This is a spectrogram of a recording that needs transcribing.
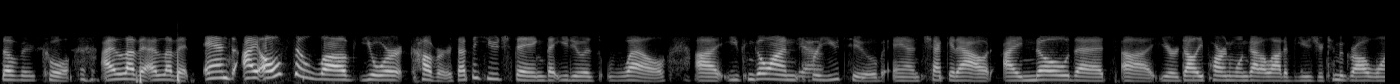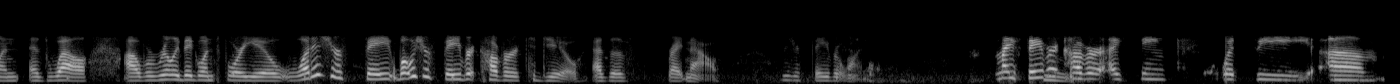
So very cool. I love it. I love it. And I also love your covers. That's a huge thing that you do as well. Uh, you can go on Yeah. for YouTube and check it out. I know that uh, your Dolly Parton one got a lot of views. Your Tim McGraw one as well uh, were really big ones for you. What is your fa- What was your favorite cover to do as of right now? What was your favorite one? My favorite Hmm. cover, I think, would be um,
